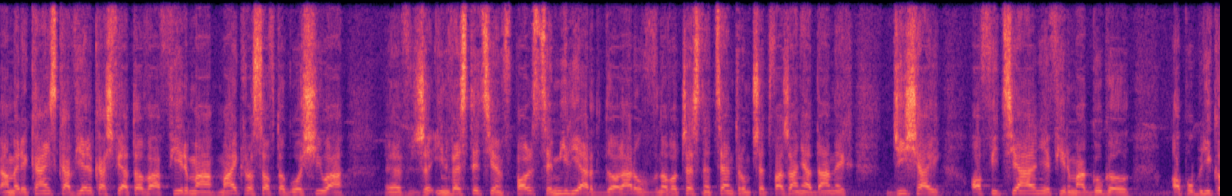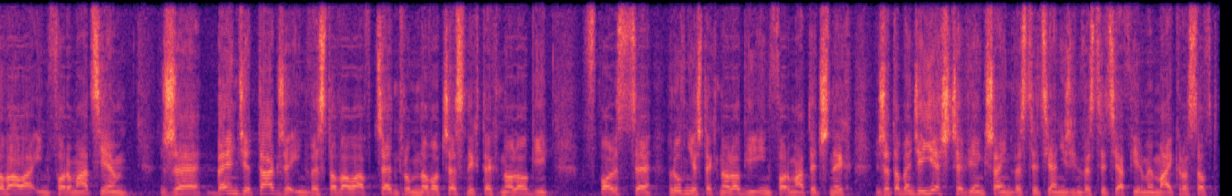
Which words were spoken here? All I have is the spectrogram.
amerykańska wielka światowa firma Microsoft ogłosiła, e, że inwestycję w Polsce miliard dolarów w nowoczesne centrum przetwarzania danych. Dzisiaj oficjalnie firma Google opublikowała informację, że będzie także inwestowała w Centrum Nowoczesnych Technologii w Polsce, również technologii informatycznych, że to będzie jeszcze większa inwestycja niż inwestycja firmy Microsoft.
